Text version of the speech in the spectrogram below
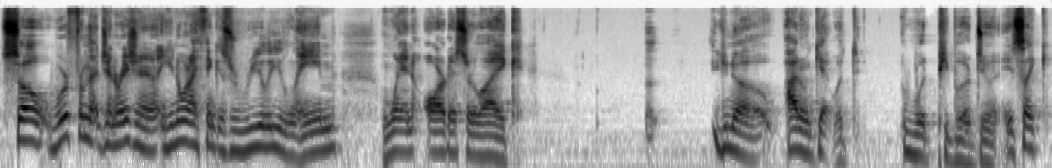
So we're from that generation, and you know what I think is really lame when artists are like, you know, I don't get what what people are doing. It's like,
